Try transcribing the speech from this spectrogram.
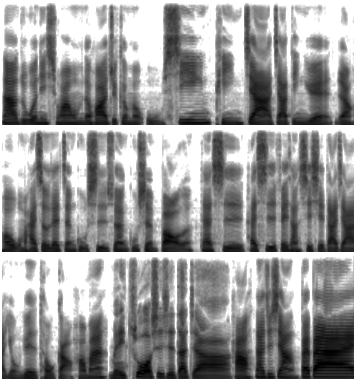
那如果你喜欢我们的话，就给我们五星评价加订阅。然后我们还是有在征故事，虽然故事很爆了，但是还是非常谢谢大家踊跃的投稿，好吗？没错，谢谢大家。好，那就这样，拜拜。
